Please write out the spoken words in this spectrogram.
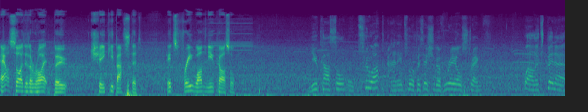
Outside of the right boot. Cheeky bastard. It's 3 1 Newcastle. Newcastle two up and into a position of real strength. Well, it's been a,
